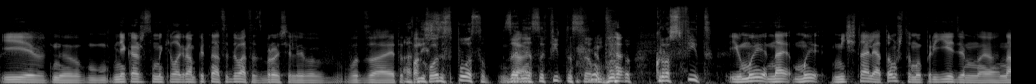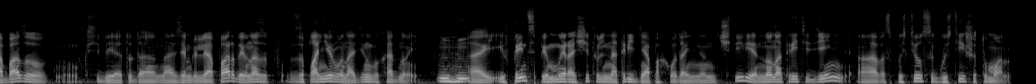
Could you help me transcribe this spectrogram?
И э, мне кажется, мы килограмм 15-20 сбросили вот за этот Отличный поход. способ Да. заняться фитнесом. Да. Кроссфит. И мы, на- мы мечтали о том, что мы приедем на, на базу ну, к себе туда, на землю леопарда, и у нас зап- запланирован один выходной. А, и, в принципе, мы рассчитывали на три дня похода, а не на четыре, но на третий день а, спустился густейший туман.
